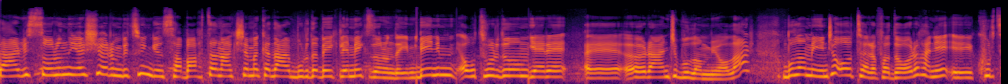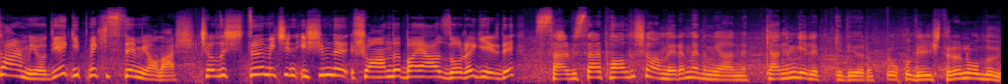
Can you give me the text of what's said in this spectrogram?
Servis sorunu yaşıyorum bütün gün sabahtan akşama kadar burada beklemek zorundayım. Benim oturduğum yere e, öğrenci bulamıyorlar. Bulamayınca o tarafa doğru hani e, kurtarmıyor diye gitmek istemiyorlar. Çalıştığım için işim de şu anda bayağı zora girdi. Servisler pahalı şu an veremedim yani. Kendim gelip gidiyorum. Okul değiştiren oldu.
